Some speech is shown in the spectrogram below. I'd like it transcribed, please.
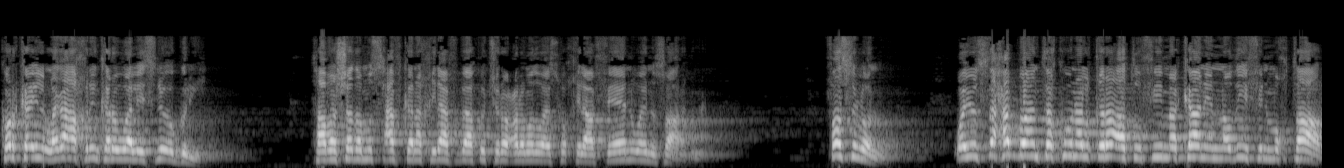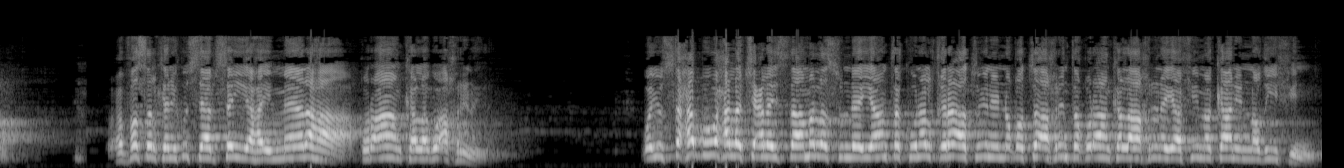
Korka in laga akhrin karo waa la ysla oggolyahy taabashada musxafkana khilaaf baa ku jiro culammadu waa isku khilaafeen waynu soo aragnay. Faslun wa yustaxabbu an takuuna alqiraa'atu fii makaanin nadiifin mukhtaar. Wuxuu fasalkani ku saabsan yahay meelaha qur'aanka lagu akhrinayo. Wa yustaxabbu waxaa la jeclaystaa ama la sunneeyaa an takuuna alqiraa'atu inay noqoto akhrinta qur'aanka la akhrinayaa fii makaanin nadiifin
